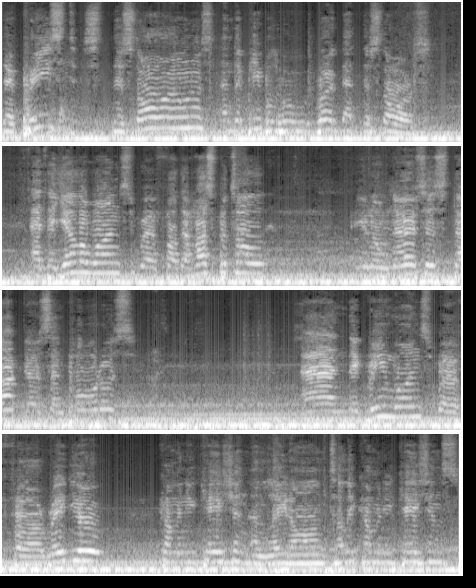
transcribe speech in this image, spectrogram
the priests, the store owners, and the people who worked at the stores. And the yellow ones were for the hospital, you know, nurses, doctors, and porters. And the green ones were for radio communication and later on telecommunications.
